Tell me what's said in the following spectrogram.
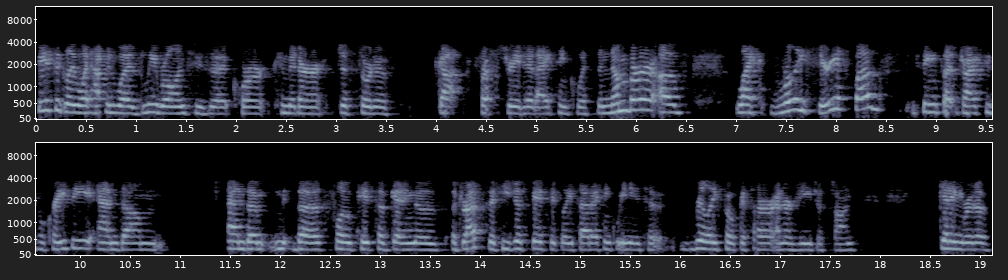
basically what happened was Lee Rowlands, who's a core committer, just sort of got frustrated, I think, with the number of like really serious bugs, things that drive people crazy, and um, and the the slow pace of getting those addressed. That he just basically said, I think we need to really focus our energy just on getting rid of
